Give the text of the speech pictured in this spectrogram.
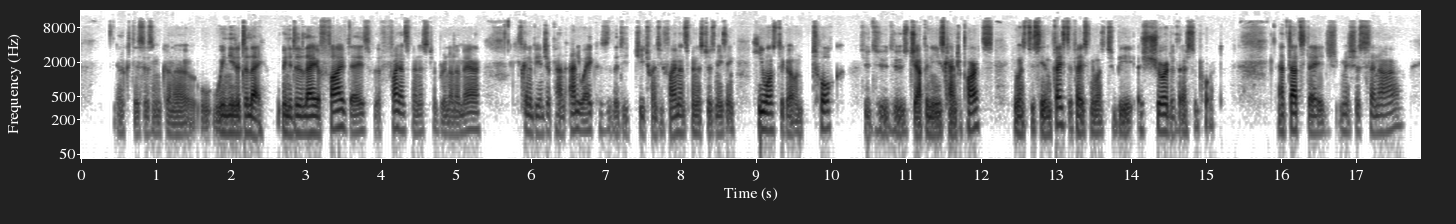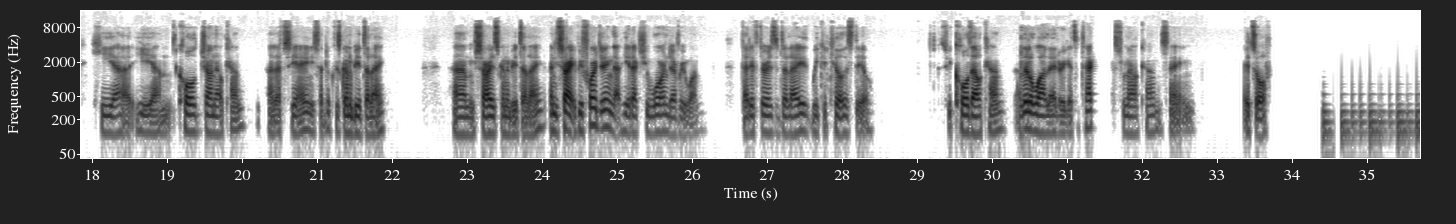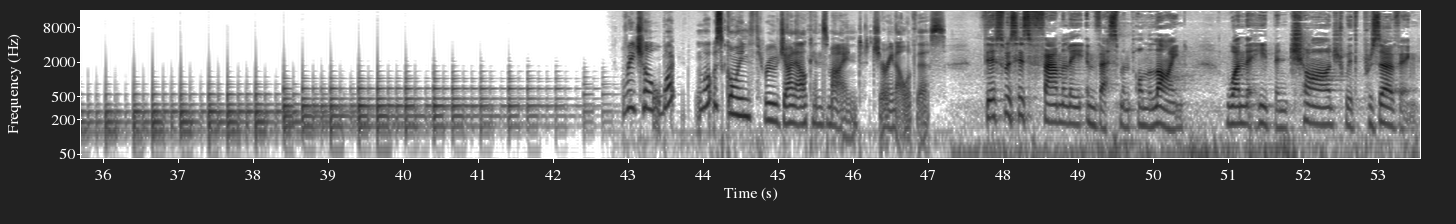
look, this isn't to, we need a delay. We need a delay of five days for the finance minister, Bruno Le Maire. He's going to be in Japan anyway because of the G20 finance ministers meeting. He wants to go and talk to, to, to his Japanese counterparts. He wants to see them face to face and he wants to be assured of their support. At that stage, Michel Senard, he, uh, he um, called John Elkann at FCA and he said, look, there's going to be a delay. Um, I'm sorry, it's going to be a delay. And he's sorry, before doing that, he had actually warned everyone that if there is a delay, we could kill this deal. So he called Elkann. A little while later, he gets a text from Elkann saying, it's off. Rachel, what what was going through John Elkann's mind during all of this? This was his family investment on the line, one that he'd been charged with preserving.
